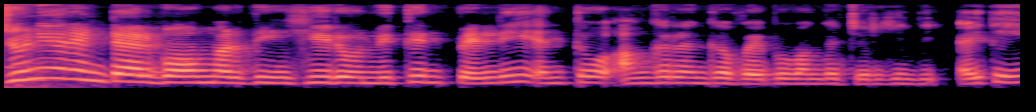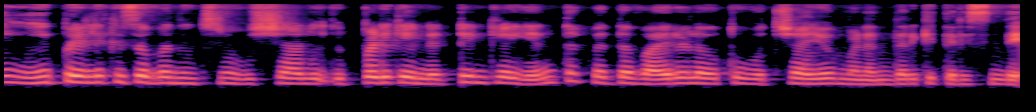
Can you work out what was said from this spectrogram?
జూనియర్ ఎన్టీఆర్ బావమరిది హీరో నితిన్ పెళ్ళి ఎంతో అంగరంగ వైభవంగా జరిగింది. అయితే ఈ పెళ్ళికి సంబంధించిన విషయాలు ఇప్పటికే నెట్టింట్లో ఎంత పెద్ద వైరల్ అవుతూ వచ్చాయో మనందరికీ తెలిసిందే.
